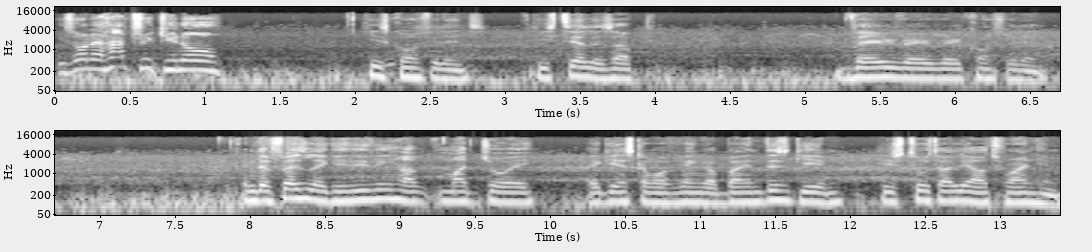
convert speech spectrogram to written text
He's on a hat trick, you know. He's confident. His tail is up. Very, very, very confident. In the first leg, he didn't have much joy against Camavinga, but in this game, he's totally outrun him.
